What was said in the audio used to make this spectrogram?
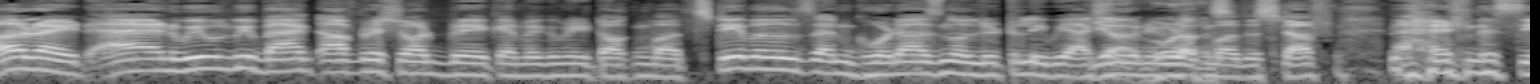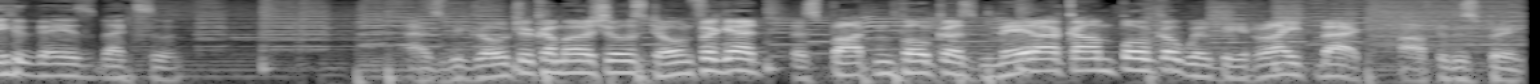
All right, and we will be back after a short break, and we're going to be talking about stables and ghodas. No, literally, we're actually Yeah, going to be talking about this stuff. And see you guys back soon. As we go to commercials, don't forget the Spartan Poker's Mera Kaam Poker will be right back after this break.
